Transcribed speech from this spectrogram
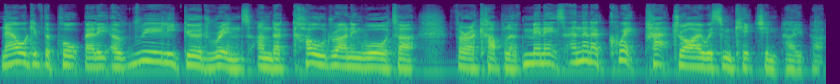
Now we'll give the pork belly a really good rinse under cold running water for a couple of minutes and then a quick pat dry with some kitchen paper.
